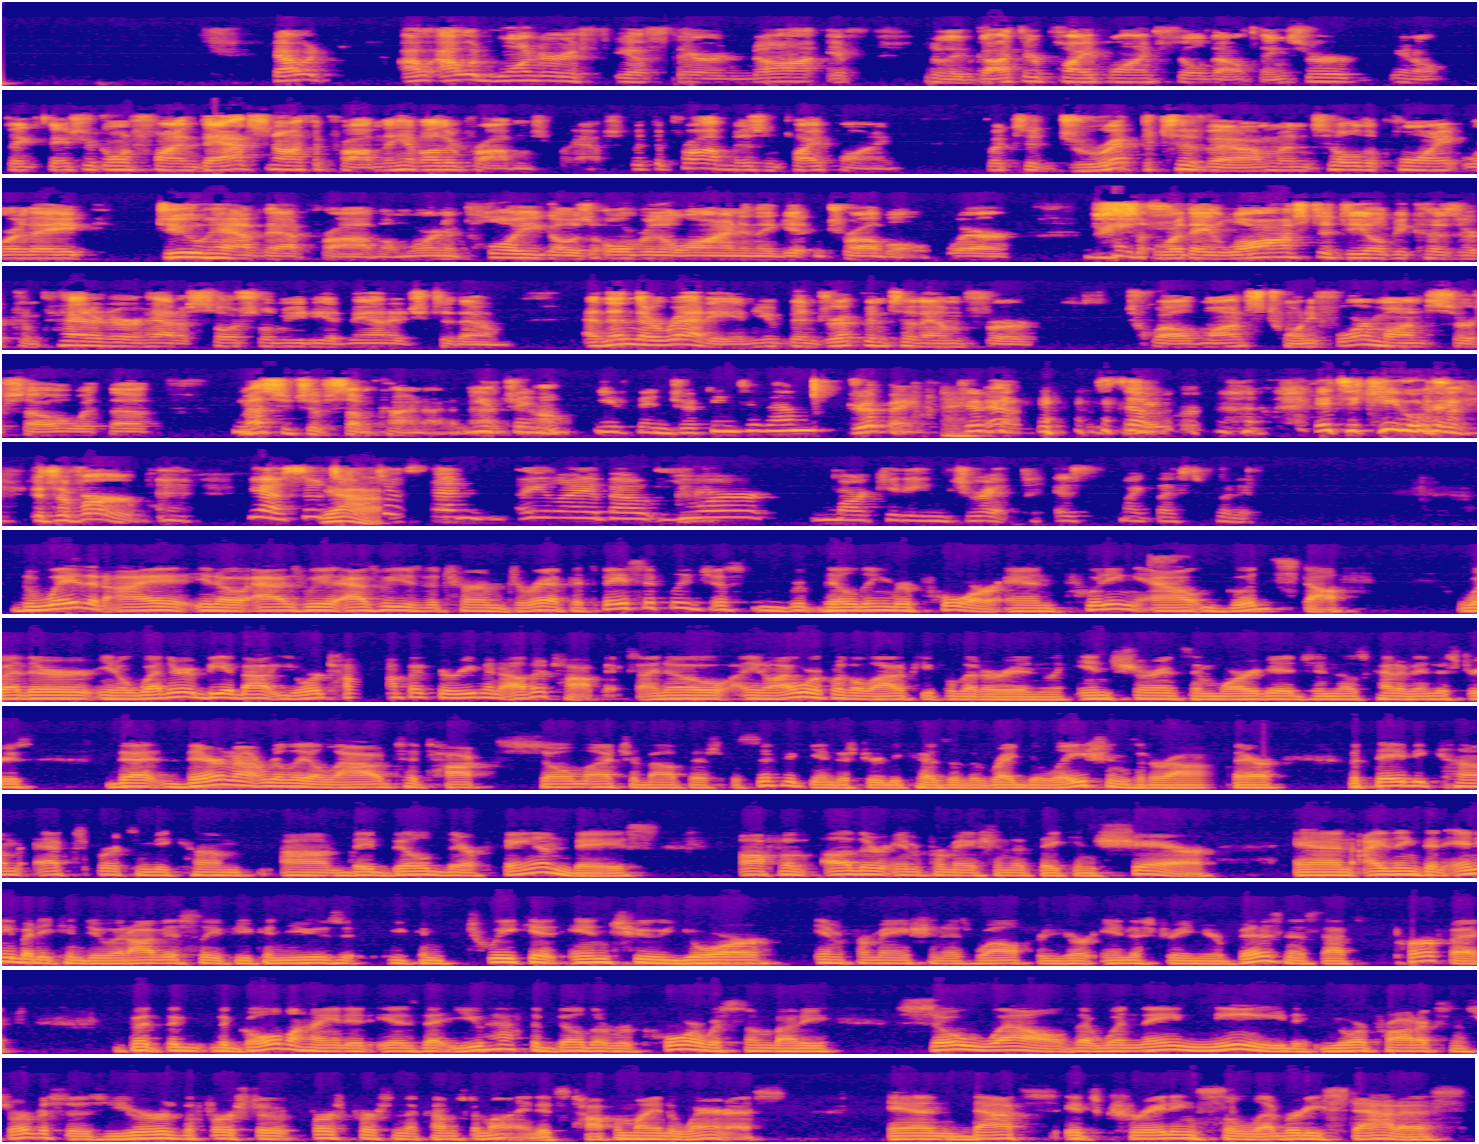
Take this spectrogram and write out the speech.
I would I, I would wonder if if they're not if you know they've got their pipeline filled out, things are you know they, things are going fine. That's not the problem. They have other problems perhaps, but the problem isn't pipeline, but to drip to them until the point where they do have that problem, where an employee goes over the line and they get in trouble, where Right. where they lost a deal because their competitor had a social media advantage to them, and then they're ready, and you've been dripping to them for 12 months, 24 months or so with a message of some kind, I'd You've imagine. been huh? you've been dripping to them. Dripping. Dripping. So it's a keyword. It's a, it's a verb. Yeah. So Yeah. talk to us then, Ely, about your marketing drip, as Mike likes to put it. the way that I, you know, as we as we use the term drip, it's basically just r- building rapport and putting out good stuff. Whether you know whether it be about your topic or even other topics. I know you know I work with a lot of people that are in like insurance and mortgage and those kind of industries that they're not really allowed to talk so much about their specific industry because of the regulations that are out there. But they become experts and become um, they build their fan base off of other information that they can share. And I think that anybody can do it. Obviously, if you can use it, you can tweak it into your information as well for your industry and your business. That's perfect. But the, the goal behind it is that you have to build a rapport with somebody so well that when they need your products and services, you're the first, uh, first person that comes to mind. It's top of mind awareness. And that's, it's creating celebrity status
